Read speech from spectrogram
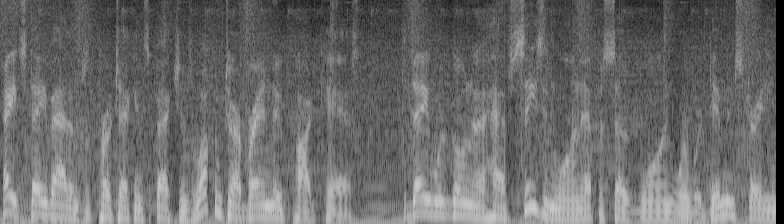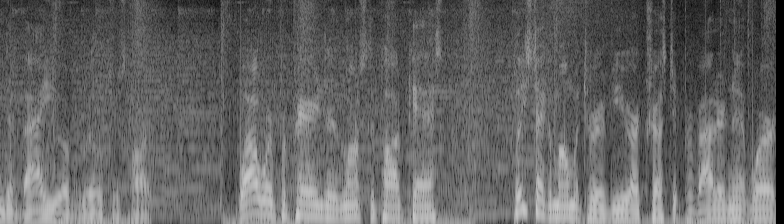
Hey, it's Dave Adams with ProTech Inspections. Welcome to our brand new podcast. Today we're going to have season one, episode one, where we're demonstrating the value of Realtor's Heart. While we're preparing to launch the podcast, please take a moment to review our trusted provider network.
